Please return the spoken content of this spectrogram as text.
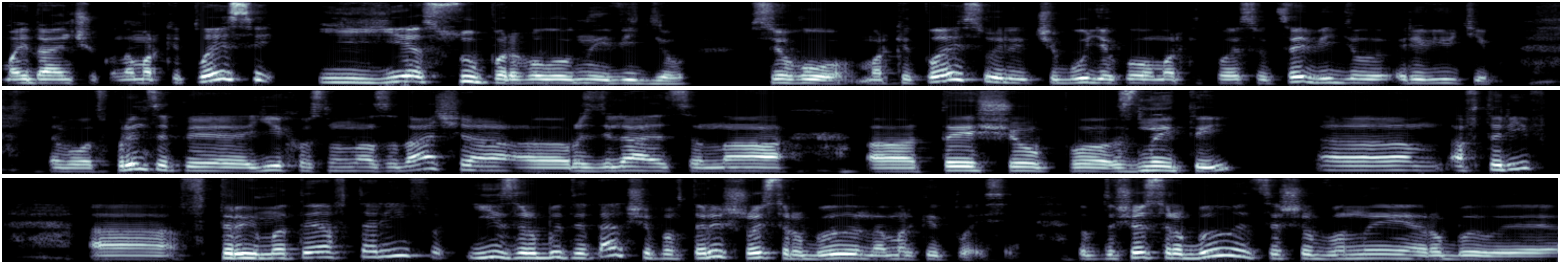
майданчику на маркетплейсі, і є супер головний відділ всього маркетплейсу чи будь-якого маркетплейсу. Це відділ Review Team. От, В принципі, їх основна задача розділяється на те, щоб знайти авторів втримати авторів і зробити так, щоб автори щось робили на маркетплейсі. Тобто, щось робили, це щоб вони робили, е,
